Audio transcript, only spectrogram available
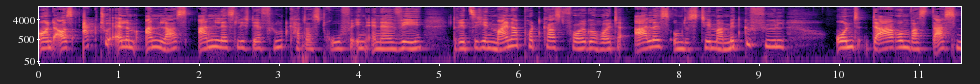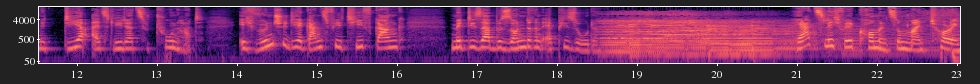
und aus aktuellem Anlass, anlässlich der Flutkatastrophe in NRW, dreht sich in meiner Podcast-Folge heute alles um das Thema Mitgefühl und darum, was das mit dir als Leader zu tun hat. Ich wünsche dir ganz viel Tiefgang mit dieser besonderen Episode. Herzlich willkommen zum Mind Touring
